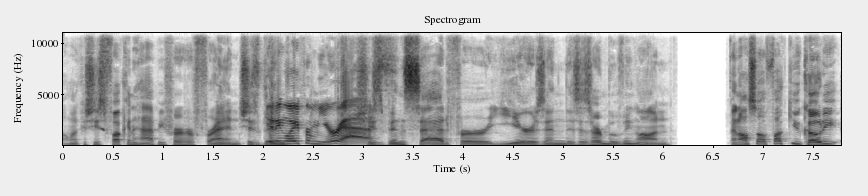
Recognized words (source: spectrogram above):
Oh I'm like, she's fucking happy for her friend. She's, she's getting been, away from your ass. She's been sad for years, and this is her moving on. And also, fuck you, Kody.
